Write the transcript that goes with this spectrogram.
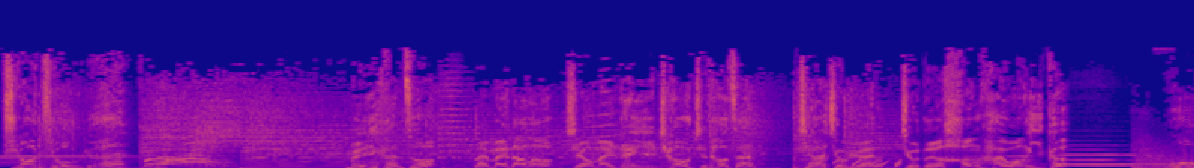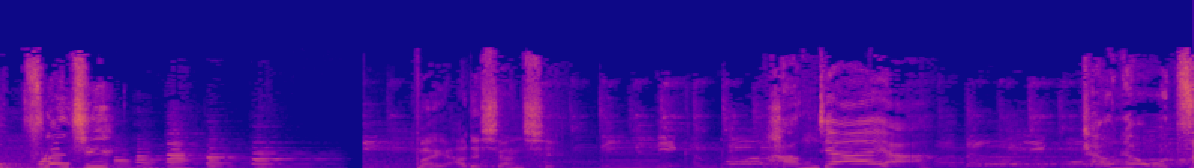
只要九元。哇没看错，来麦当劳只要买任意超值套餐，加九元就得航海王一个。哇，弗兰奇！麦芽的香气。行家呀。尝尝我自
